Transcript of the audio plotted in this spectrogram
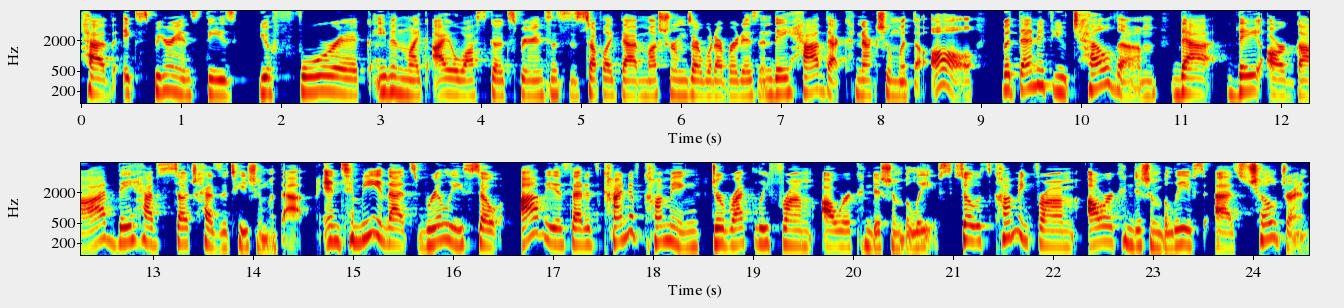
have experienced these euphoric, even like ayahuasca experiences and stuff like that, mushrooms or whatever it is, and they have that connection with the all. But then if you tell them that they are God, they have such hesitation with that. And to me, that's really so obvious that it's kind of coming directly from our conditioned beliefs. So it's coming from our conditioned beliefs as children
